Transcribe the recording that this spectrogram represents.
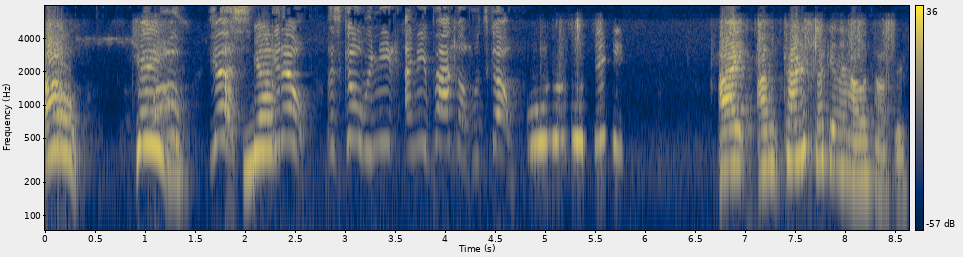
Oh, jeez. Oh, yes. No. Get out. Let's go. We need. I need backup. Let's go. Oh no, dang. I I'm kind of stuck in the helicopter.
